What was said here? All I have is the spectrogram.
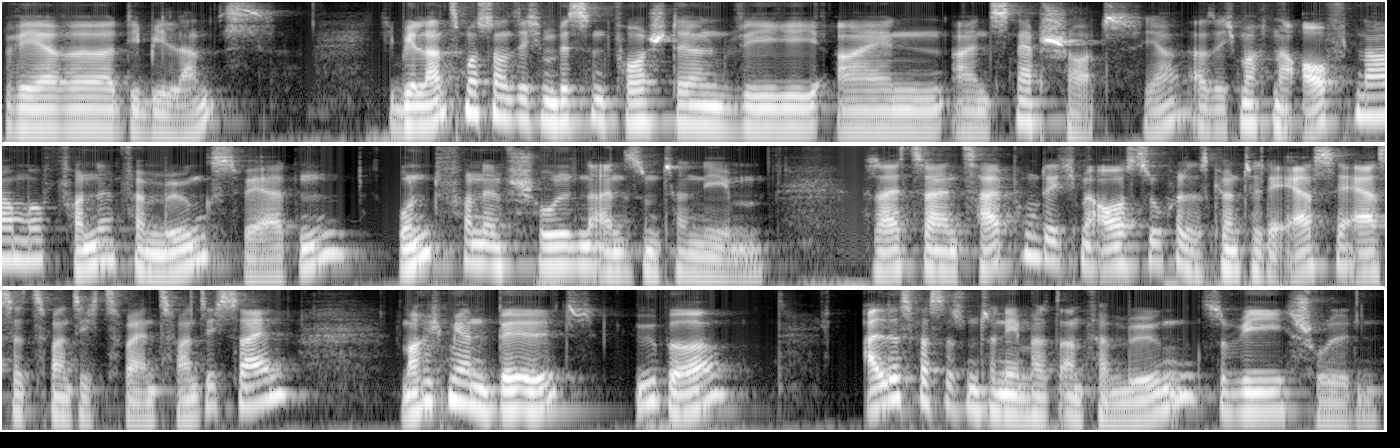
wäre die Bilanz. Die Bilanz muss man sich ein bisschen vorstellen wie ein, ein Snapshot. Ja? Also ich mache eine Aufnahme von den Vermögenswerten und von den Schulden eines Unternehmens. Das heißt, zu einem Zeitpunkt, den ich mir aussuche, das könnte der 1.1.2022 sein, mache ich mir ein Bild über alles, was das Unternehmen hat an Vermögen sowie Schulden.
